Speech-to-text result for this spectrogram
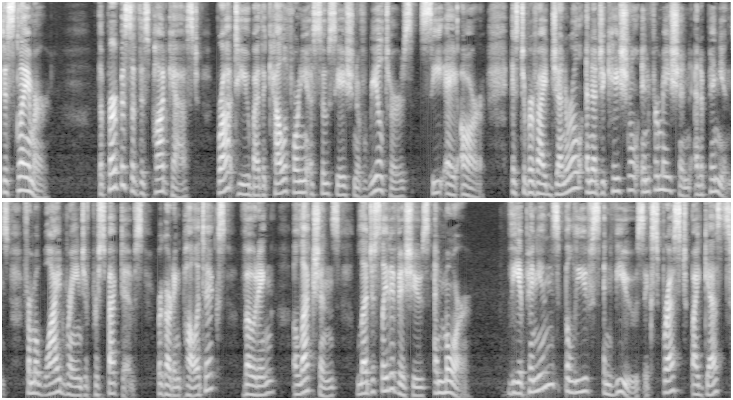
Disclaimer The purpose of this podcast, brought to you by the California Association of Realtors, CAR, is to provide general and educational information and opinions from a wide range of perspectives regarding politics, voting, elections, legislative issues, and more. The opinions, beliefs, and views expressed by guests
